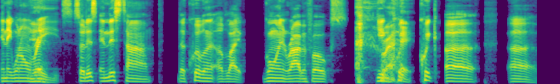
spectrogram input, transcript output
and they went on Yeah. raids. So this in this time, the equivalent of like going and robbing folks, getting Right. quick, quick, uh, uh,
